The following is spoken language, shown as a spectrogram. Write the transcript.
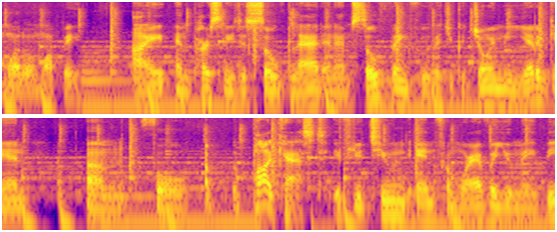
Mwelwa Mwape. I am personally just so glad and I'm so thankful that you could join me yet again um, for a, a podcast. If you tuned in from wherever you may be,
